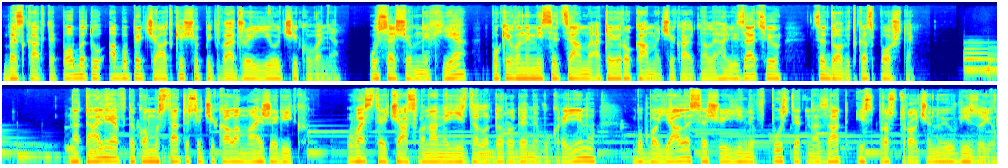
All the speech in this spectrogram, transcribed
без карти побиту або печатки, що підтверджує її очікування. Усе, що в них є, поки вони місяцями, а то й роками чекають на легалізацію, це довідка з пошти. Наталія в такому статусі чекала майже рік. Увесь цей час вона не їздила до родини в Україну, бо боялася, що її не впустять назад із простроченою візою.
